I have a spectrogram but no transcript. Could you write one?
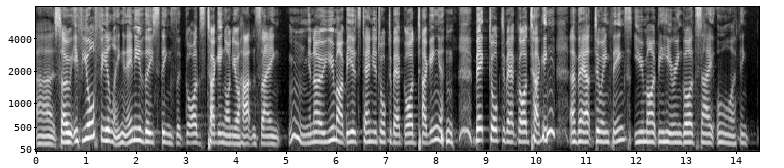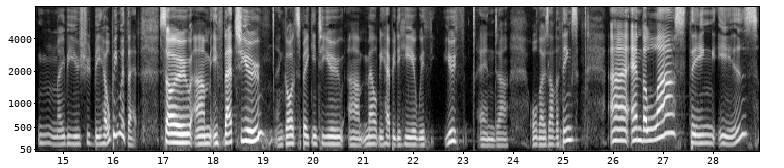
Uh, so if you're feeling any of these things that God's tugging on your heart and saying, mm, you know, you might be, as Tanya talked about God tugging and Beck talked about God tugging about doing things, you might be hearing God say, oh, I think mm, maybe you should be helping with that. So um, if that's you and God's speaking to you, um, Mel will be happy to hear with youth and uh, all those other things. Uh, and the last thing is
